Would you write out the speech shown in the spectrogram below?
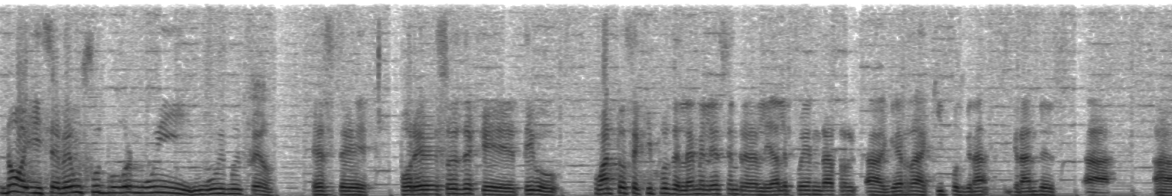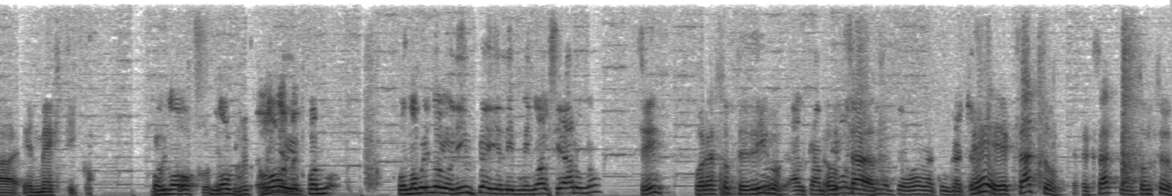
No, y se ve un fútbol muy, muy, muy feo. Este, por eso es de que, digo, ¿cuántos equipos de la MLS en realidad le pueden dar a guerra a equipos gra- grandes a- a- en México? Pues Muy no, pocos, no, muy no, pues no, pues no vino el Olimpia y eliminó al Seattle, ¿no? Sí, por eso te digo. Al campeón, o sea. Eh, exacto, exacto. Entonces,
